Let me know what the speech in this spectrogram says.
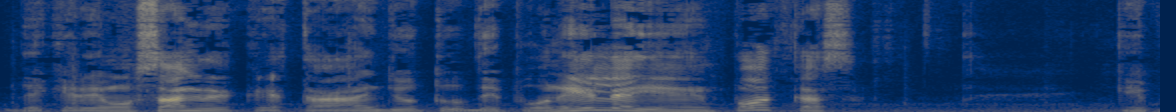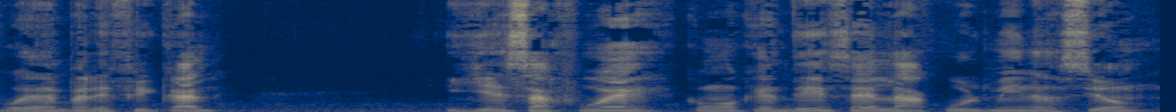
de Queremos Sangre que está en YouTube disponible y en podcast que pueden verificar y esa fue como quien dice la culminación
